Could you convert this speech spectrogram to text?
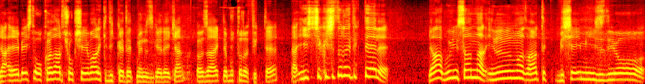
Ya E5'te o kadar çok şey var ki dikkat etmeniz gereken. Özellikle bu trafikte. Ya iş çıkışı trafikte hele. Ya bu insanlar inanılmaz artık bir şey mi izliyor?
